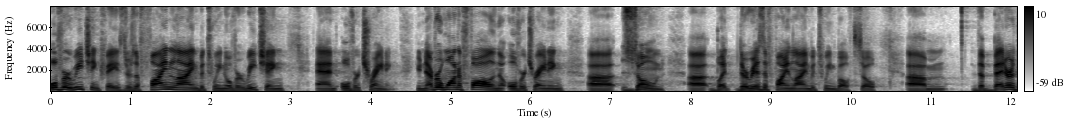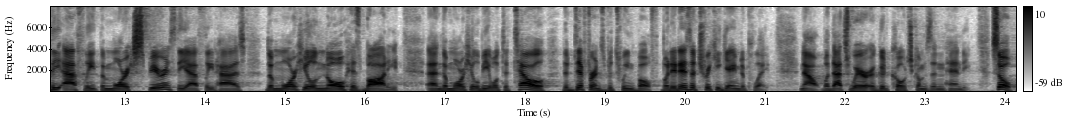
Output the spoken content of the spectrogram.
overreaching phase, there's a fine line between overreaching and overtraining. You never want to fall in the overtraining uh, zone, uh, but there is a fine line between both. So, um, the better the athlete, the more experience the athlete has, the more he'll know his body and the more he'll be able to tell the difference between both. But it is a tricky game to play. Now, but that's where a good coach comes in handy. So,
